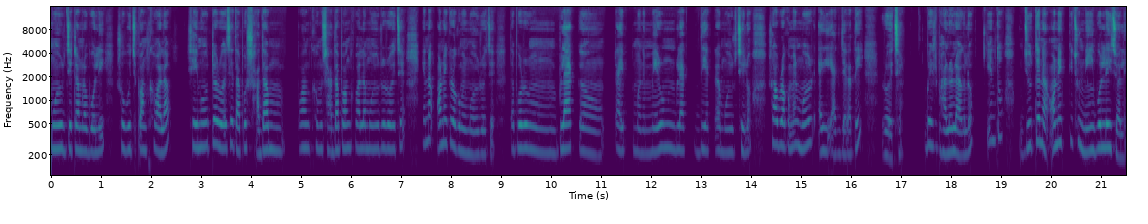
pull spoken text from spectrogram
ময়ূর যেটা আমরা বলি, সবুজ পাঙ্খওয়ালা, সেই ময়ূরটা রয়েছে। তারপর সাদা পাঙ্খ, সাদা পাঙ্খওয়ালা ময়ূরও রয়েছে। এখানে অনেক রকমের ময়ূর রয়েছে। তারপর ব্ল্যাক টাইপ মানে মেরুন ব্ল্যাক দিয়ে একটা ময়ূর ছিল। সব রকমের ময়ূর এই এক জায়গাতেই রয়েছে। বেশ ভালো লাগল। কিন্তু জুতে না অনেক কিছু নেই বললেই চলে।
